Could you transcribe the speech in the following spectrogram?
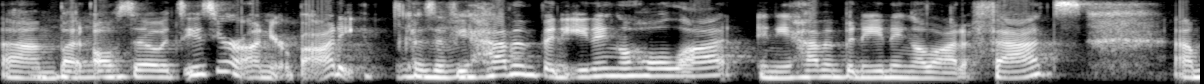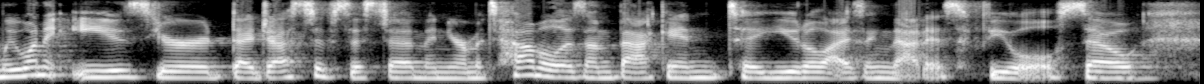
um, mm-hmm. but also it's easier on your body because mm-hmm. if you mm-hmm. haven't been eating a whole lot and you haven't been eating a lot of fats, um, we want to ease your digestive system and your metabolism back into utilizing that as fuel. So, mm-hmm.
